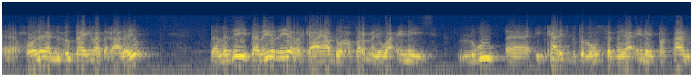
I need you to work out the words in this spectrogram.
Eh, xoolahan wuxuu u baahan in la dhaqaaleeyo. Dhalada dhalinyarada yararka ah hadda wax baranaya waa inay lagu eh, encouragement lagu sameeyaa inay bartaan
